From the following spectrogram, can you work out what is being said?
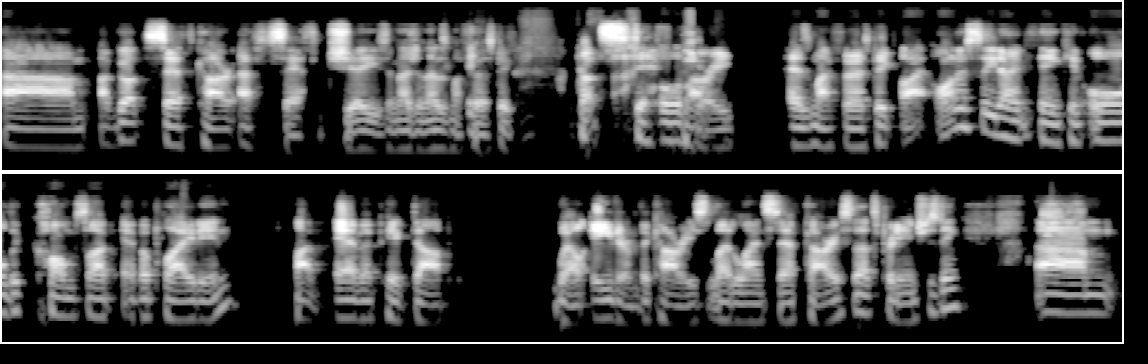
um, I've got Seth Curry. Uh, Seth, jeez, imagine that as my first pick. I've got Steph awesome. Curry as my first pick. I honestly don't think in all the comps I've ever played in, I've ever picked up well either of the Currys, let alone Steph Curry. So that's pretty interesting. Um,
